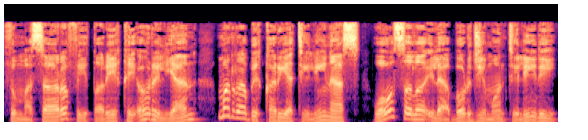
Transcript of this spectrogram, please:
ثم سار في طريق أوريليان مر بقرية ليناس ووصل إلى برج مونتليري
